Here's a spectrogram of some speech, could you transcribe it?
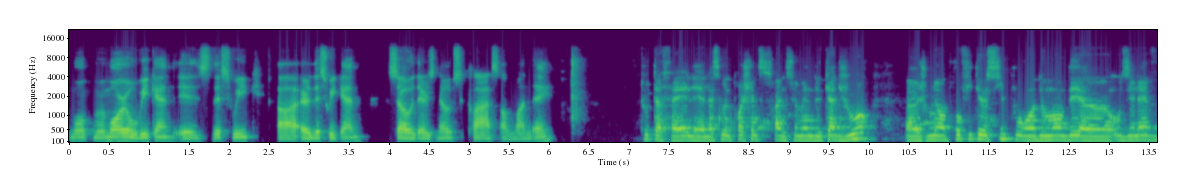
Memorial Weekend is this week uh, or this weekend. So there's no class on Monday. Tout à fait. La semaine prochaine, ce sera une semaine de quatre jours. Euh, je voulais en profiter aussi pour demander euh, aux élèves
